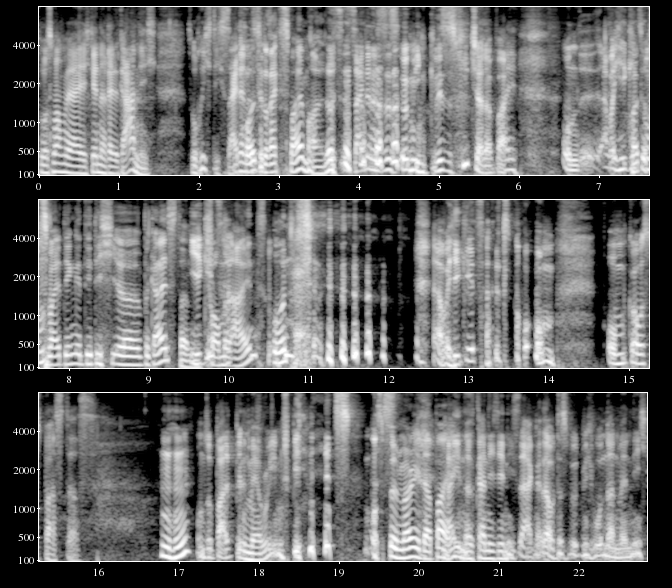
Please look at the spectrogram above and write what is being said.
Sowas machen wir ja generell gar nicht. So richtig. Sei denn, es Heute ist, direkt zweimal. Ne? es sei denn, es ist irgendwie ein gewisses Feature dabei. Und, äh, aber hier geht es Heute um, zwei Dinge, die dich äh, begeistern. Geht's Formel halt- 1 und aber hier geht's halt um, um Ghostbusters. Mhm. Und sobald Bill Murray im Spiel ist, muss ist Bill Murray dabei. Nein, das kann ich dir nicht sagen. Aber das würde mich wundern, wenn nicht.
